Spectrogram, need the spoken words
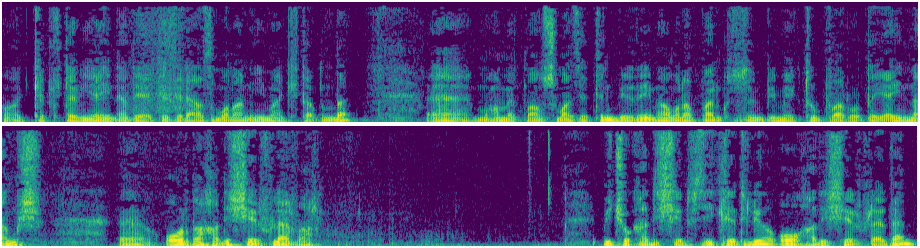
o hakikat kitabı yayınladığı herkese lazım olan iman kitabında e, Muhammed Mansum Hazretleri'nin bir de İmam-ı Rabbani bir mektup var orada yayınlanmış. E, orada hadis-i şerifler var. Birçok hadis-i şerif zikrediliyor. O hadis-i şeriflerden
